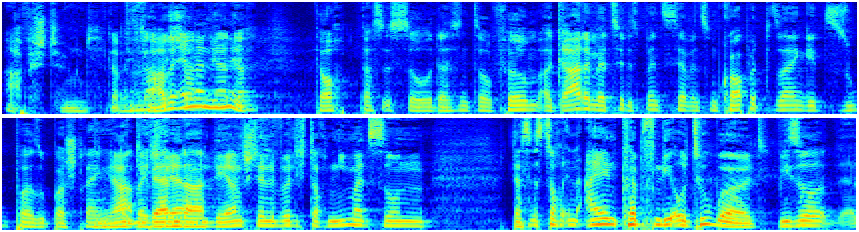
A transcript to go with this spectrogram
Ach, bestimmt. Ich die Glaub Farbe ich schon, ändern die ja, nicht. da- Doch, das ist so. Das sind so Firmen, äh, gerade Mercedes-Benz ist ja, wenn es um Corporate Design geht, super, super streng. Ja, Und aber die ich werden wär, da, an deren Stelle würde ich doch niemals so ein das ist doch in allen Köpfen die O2 World. Wieso, äh,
